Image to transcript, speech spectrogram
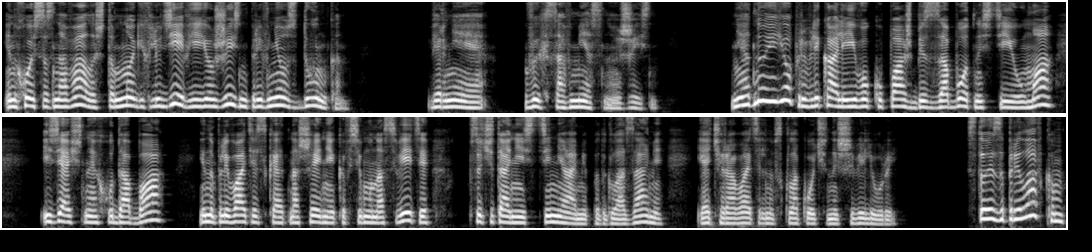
Инхой сознавала, что многих людей в ее жизнь привнес Дункан. Вернее, в их совместную жизнь. Не одну ее привлекали его купаж беззаботности и ума, изящная худоба и наплевательское отношение ко всему на свете в сочетании с тенями под глазами и очаровательно всклокоченной шевелюрой. Стоя за прилавком,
